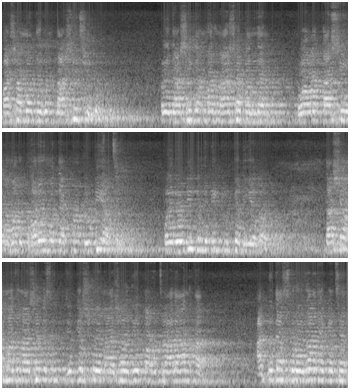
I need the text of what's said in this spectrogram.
বাসার মধ্যে একজন দাসী ছিল। ওই দাসীকে আমার নাশা বললেন, ও আমার দাসী, আমার ঘরের মধ্যে এখন রুটি আছে। ওই রুটি তুমি ভিক্ষুককে দিয়ে দাও। দাসী আমাদের আশাকে জিজ্ঞেস করে আশা রাদিয়াল্লাহু তাআলা আনহা আপনি তার রোজা রেখেছেন।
